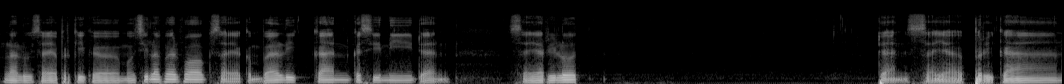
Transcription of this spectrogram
lalu saya pergi ke Mozilla Firefox saya kembalikan ke sini dan saya reload. Dan saya berikan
